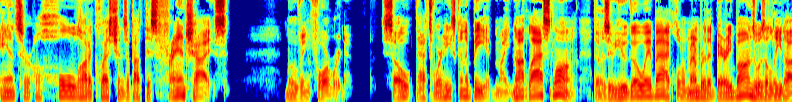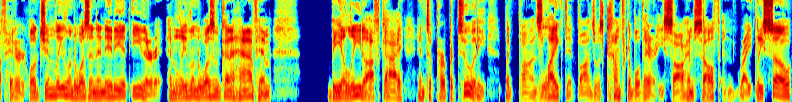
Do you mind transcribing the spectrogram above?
answer a whole lot of questions about this franchise moving forward. So that's where he's going to be. It might not last long. Those of you who go way back will remember that Barry Bonds was a leadoff hitter. Well, Jim Leyland wasn't an idiot either, and Leyland wasn't going to have him be a leadoff guy into perpetuity. But Bonds liked it. Bonds was comfortable there. He saw himself, and rightly so,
